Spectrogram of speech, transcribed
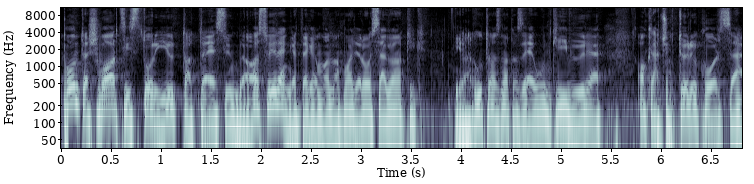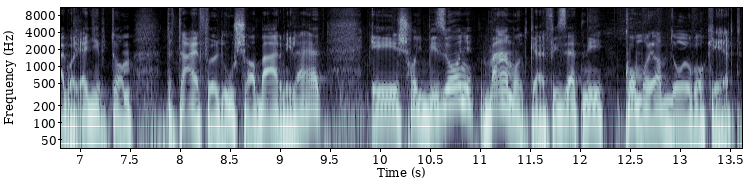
pont a Svarci sztori juttatta eszünkbe azt, hogy rengetegen vannak Magyarországon, akik nyilván utaznak az EU-n kívülre, akár csak Törökország, vagy Egyiptom, de Tájföld, USA, bármi lehet, és hogy bizony vámot kell fizetni komolyabb dolgokért.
